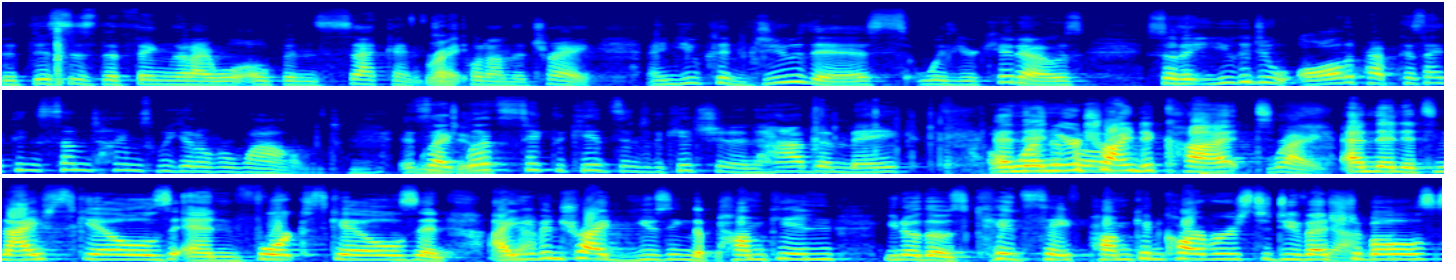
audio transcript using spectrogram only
that this is the thing that I will open second to Right. put on the tray. And you could do this with your kiddos so that you could do all the prep, because I think sometimes we get overwhelmed. Mm-hmm. It's like, do. let's take the kids into the kitchen and have them make and then you're trying to cut Right. and then it's knife skills and fork skills and i Yeah. even tried using the pumpkin you know those kids safe pumpkin carvers to do vegetables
